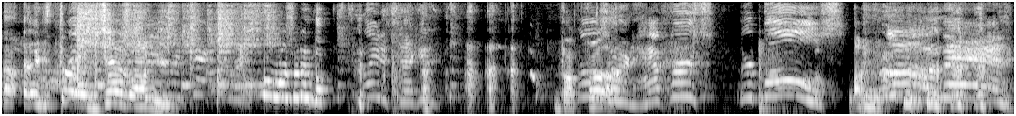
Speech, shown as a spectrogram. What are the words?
them. He's throwing jizz on you. The Those fuck? aren't heifers. They're bulls. oh man,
